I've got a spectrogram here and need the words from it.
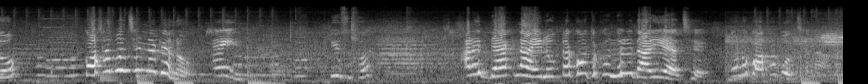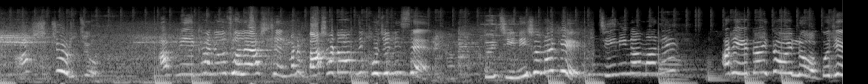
তো। কথা বলছেন না কেন? এই কি হয়েছে আরে দেখ না এই লোকটা কতক্ষণ ধরে দাঁড়িয়ে আছে। কোনো কথা বলছে না। আশ্চর্য। আপনি এখানেও চলে আসছেন মানে বাসাটাও আপনি খুঁজে নিছেন? তুই চিনিস ওনাকে? চিনি না মানে? আরে এটাই তো ওই লোক ওই যে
